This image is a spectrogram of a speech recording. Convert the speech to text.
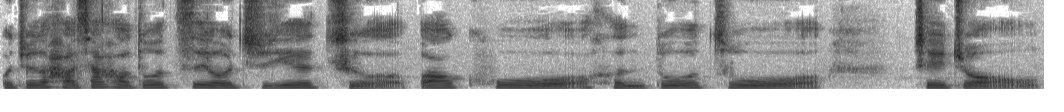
我觉得好像好多自由职业者，包括很多做这种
